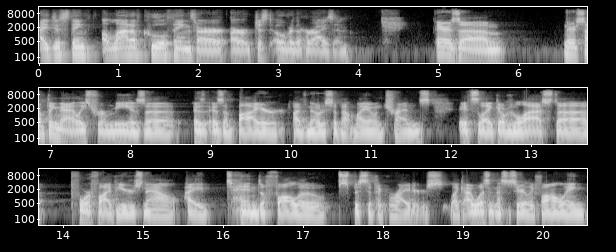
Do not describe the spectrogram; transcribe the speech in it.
I just think a lot of cool things are are just over the horizon. There's um there's something that at least for me as a as as a buyer, I've noticed about my own trends. It's like over the last uh, four or five years now, I tend to follow specific writers. Like I wasn't necessarily following,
